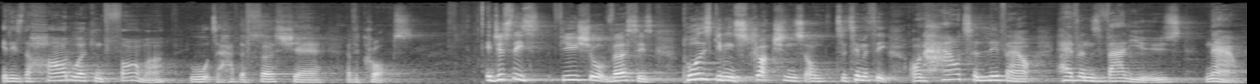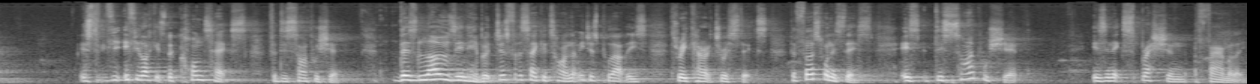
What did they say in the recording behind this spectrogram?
It is the hard-working farmer who ought to have the first share of the crops. In just these few short verses, Paul is giving instructions on, to Timothy on how to live out heaven's values now. It's, if you like, it's the context for discipleship. There's loads in here, but just for the sake of time, let me just pull out these three characteristics. The first one is this is discipleship is an expression of family.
